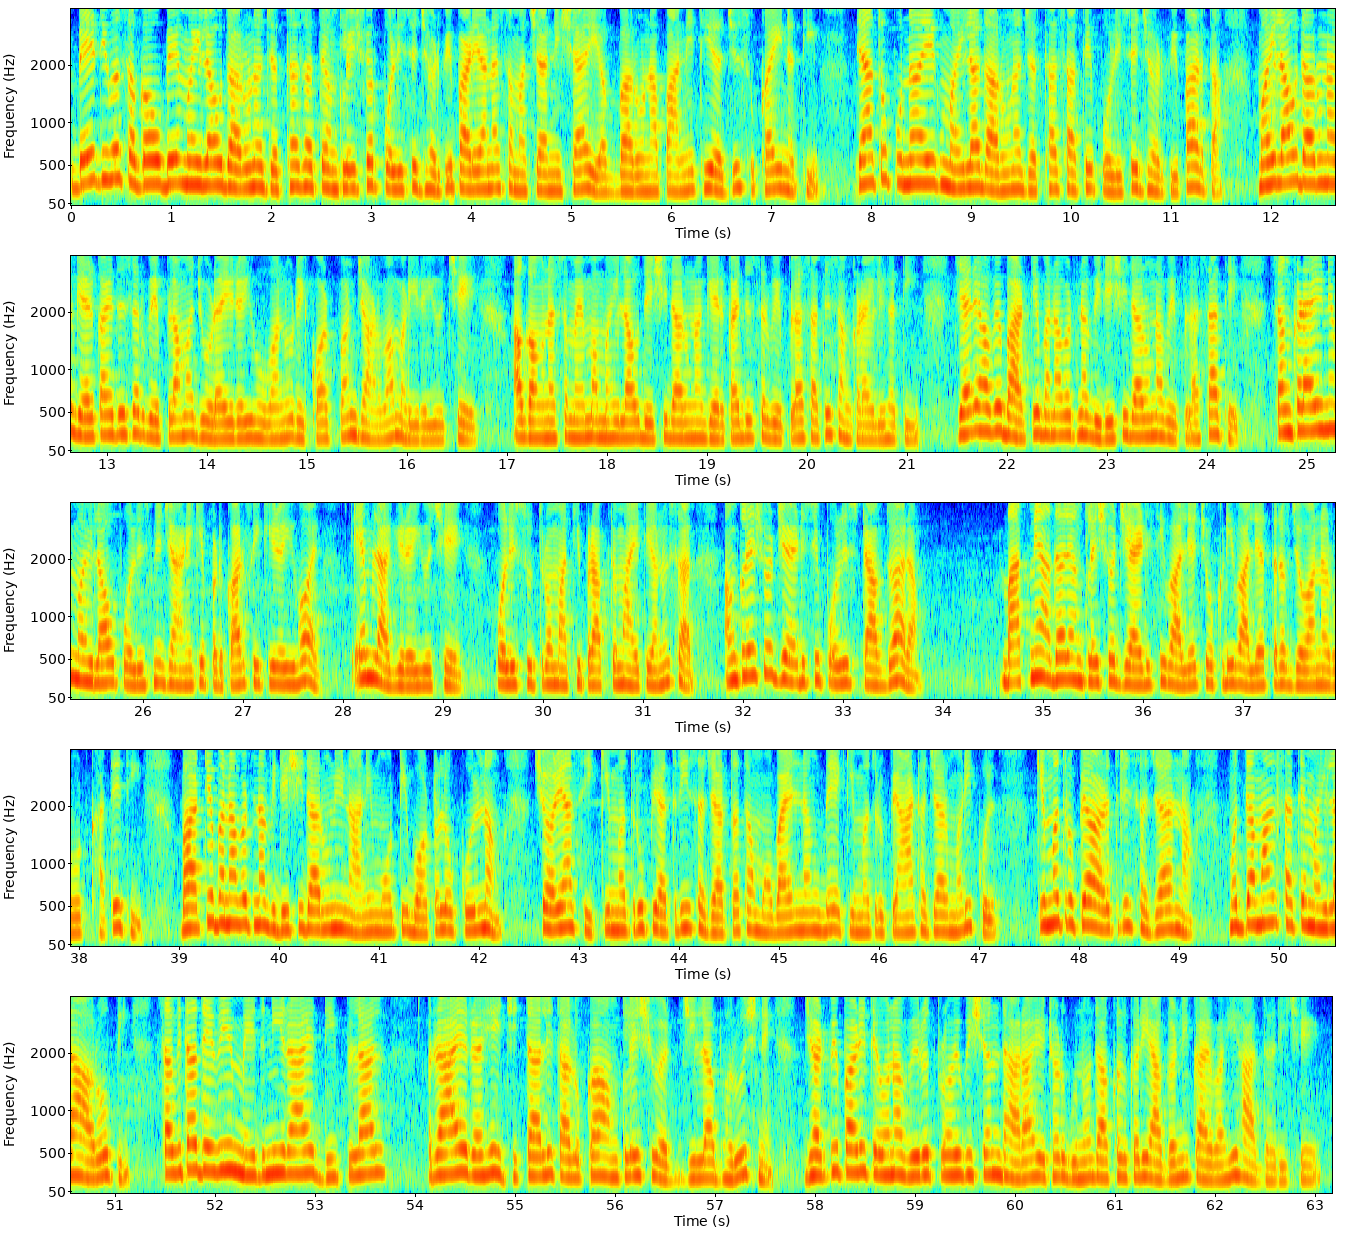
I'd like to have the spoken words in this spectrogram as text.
બે દિવસ અગાઉ બે મહિલાઓ દારૂના જથ્થા સાથે અંકલેશ્વર પોલીસે ઝડપી પાડ્યાના સમાચારની શાહી અખબારોના પાણીથી હજી સુકાઈ નથી. ત્યાં તો પુનઃ એક મહિલા દારૂના જથ્થા સાથે પોલીસે ઝડપી પાડતા મહિલાઓ દારૂના ગેરકાયદેસર વેપલામાં જોડાઈ રહી હોવાનું રેકોર્ડ પણ જાણવા મળી રહ્યું છે. અગાઉના સમયમાં મહિલાઓ દેશી દારૂના ગેરકાયદેસર વેપલા સાથે સંકળાયેલી હતી. જ્યારે હવે ભારતીય બનાવટના વિદેશી દારૂના વેપલા સાથે સંકળાઈને મહિલાઓ પોલીસને જાણે કે પડકાર ફેંકી રહી હોય એમ લાગી રહ્યું છે. પોલીસ સૂત્રોમાંથી પ્રાપ્ત માહિતી અનુસાર અંકલેશ્વર જેઆઈડીસી પોલીસ સ્ટાફ દ્વારા બાતમી આધારે અંકલેશ્વર જેઆઈડીસી વાલિયા ચોકડી વાલિયા તરફ જવાના રોડ ખાતેથી ભારતીય બનાવટના વિદેશી દારૂની નાની મોટી બોટલો કુલ નંગ ચોર્યાસી, કિંમત રૂપિયા ત્રીસ હજાર તથા મોબાઈલ નંગ બે, કિંમત રૂપિયા આઠ હજાર મળી કુલ કિંમત રૂપિયા અડત્રીસ હજારના મુદ્દામાલ સાથે મહિલા આરોપી સવિતા દેવી મેદની રાય, દીપલાલ રાય રહે જીતાલી તાલુકા અંકલેશ્વર જિલ્લા ભરૂચને ઝડપી પાડી તેઓના વિરુદ્ધ પ્રોહિબિશન ધારા હેઠળ ગુનો દાખલ કરી આગળની કાર્યવાહી હાથ ધરી છે.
